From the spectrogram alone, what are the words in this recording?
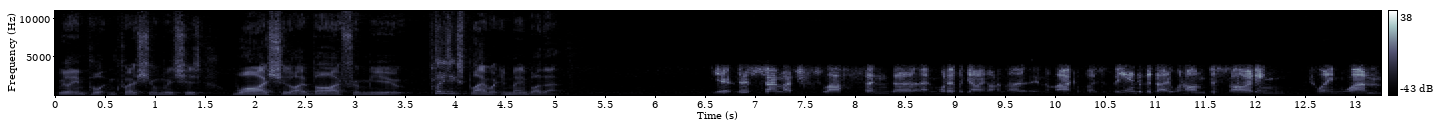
really important question, which is why should I buy from you? Please explain what you mean by that. Yeah, there's so much fluff and uh, and whatever going on in the in the marketplace. At the end of the day, when I'm deciding between one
